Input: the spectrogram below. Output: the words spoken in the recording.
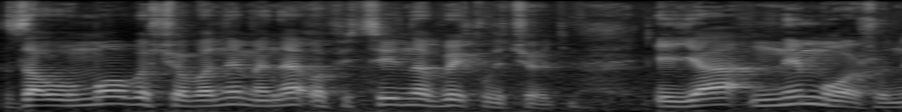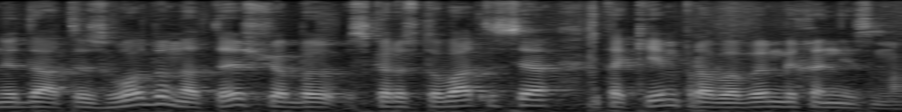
за умови, що вони мене офіційно викличуть. І я не можу не дати згоду на те, щоб скористуватися таким правовим механізмом.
